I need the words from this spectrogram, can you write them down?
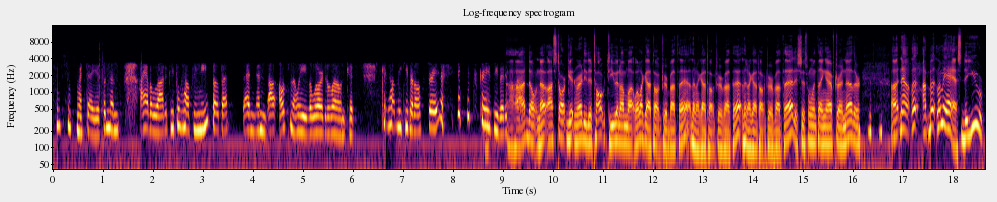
I tell you, sometimes I have a lot of people helping me, so that's and and uh, ultimately the Lord alone could could help me keep it all straight. it's crazy, but it's I don't know. I start getting ready to talk to you, and I'm like, well, I got to talk to her about that. Then I got to talk to her about that. Then I got to talk to her about that. It's just one thing after another. uh, now, uh, but let me ask: Do you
